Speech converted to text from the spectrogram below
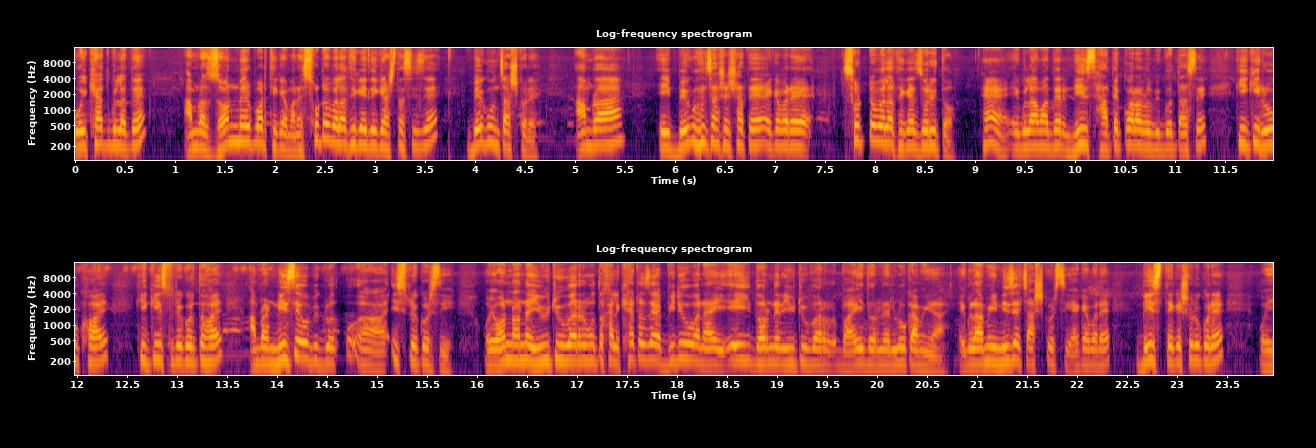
ওই ক্ষেতগুলোতে আমরা জন্মের পর থেকে মানে ছোটোবেলা থেকে দেখে আসতেছি যে বেগুন চাষ করে। আমরা এই বেগুন চাষের সাথে একেবারে ছোট্টবেলা থেকে জড়িত। হ্যাঁ এগুলো আমাদের নিজ হাতে করার অভিজ্ঞতা আছে। কি কি রোগ হয়, কি কি স্প্রে করতে হয়, আমরা নিজে অভিজ্ঞ স্প্রে করছি। ওই অন্যান্য ইউটিউবারের মতো খালি খেতে যায় ভিডিও বানাই, এই ধরনের ইউটিউবার বা এই ধরনের লোক আমি না। এগুলো আমি নিজে চাষ করছি, একেবারে বীজ থেকে শুরু করে ওই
